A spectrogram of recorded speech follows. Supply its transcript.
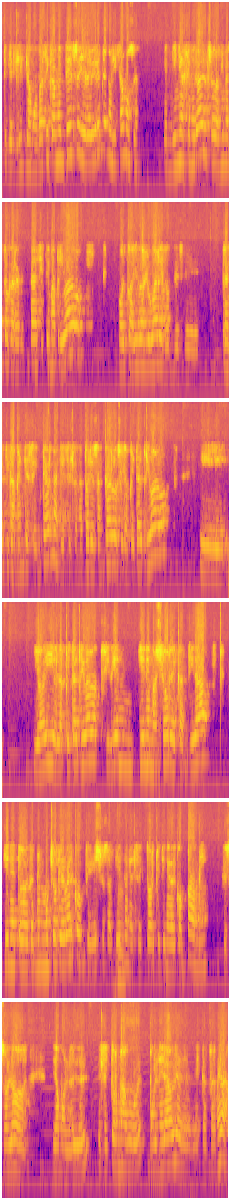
digamos, básicamente eso, y desde el gremio analizamos en, en línea general, yo a mí me toca representar el sistema privado, hoy hay dos lugares donde se prácticamente se interna, que es el Sanatorio San Carlos y el hospital privado, y, y hoy el hospital privado, si bien tiene mayor cantidad, tiene todo también mucho que ver con que ellos atiendan mm. el sector que tiene que ver con PAMI, que son los digamos, el, sector más vulnerable de, esta enfermedad.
